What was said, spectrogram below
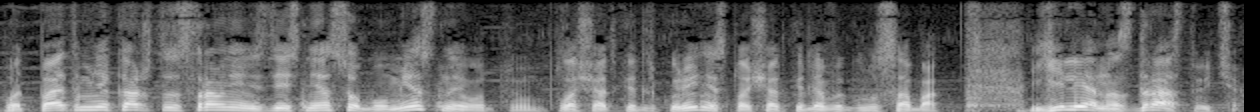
Вот, поэтому, мне кажется, сравнение здесь не особо уместное, вот площадка для курения с площадкой для выгула собак. Елена, здравствуйте.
